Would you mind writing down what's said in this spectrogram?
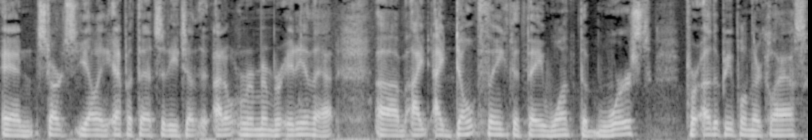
and starts yelling epithets at each other. I don't remember any of that. Um, I, I don't think that they want the worst for other people in their class.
